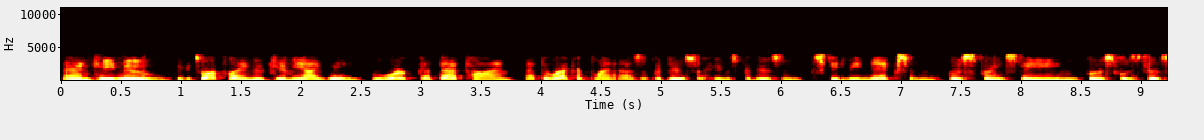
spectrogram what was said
And he knew, the guitar player knew Jimmy Iovine, who worked at that time at the record plant as a producer. He was producing Stevie Nicks and Bruce Springsteen. Bruce was just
